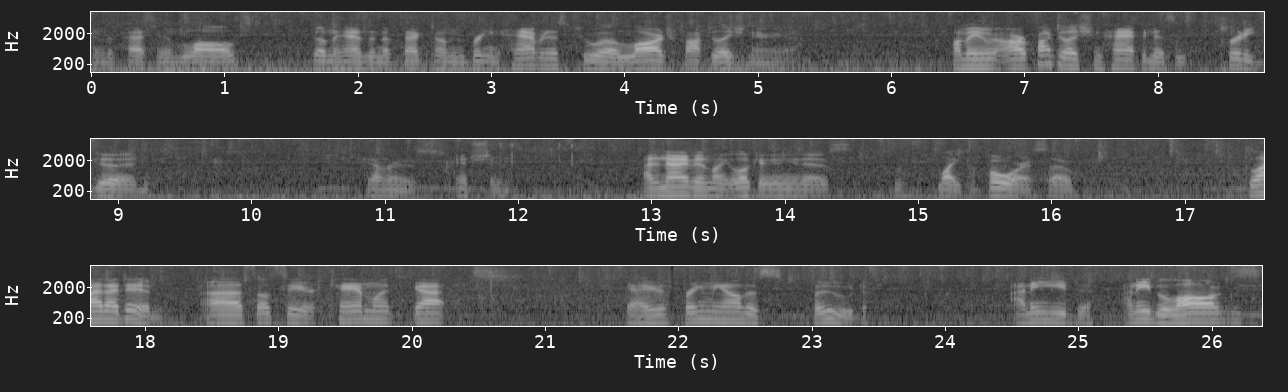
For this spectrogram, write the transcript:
in the passing of laws. Building has an effect on bringing happiness to a large population area. I mean, our population happiness is pretty good. Governor is interesting. I did not even like look at any of those like before, so glad I did. Uh, so let's see here. Camlet got. Yeah, he was bringing me all this food. I need I need logs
